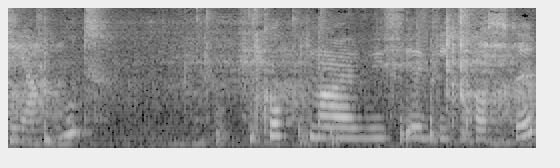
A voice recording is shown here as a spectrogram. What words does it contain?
sehr gut. Guckt mal, wie viel die kostet.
